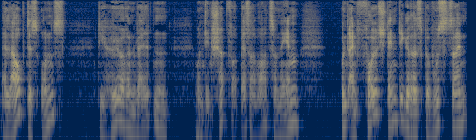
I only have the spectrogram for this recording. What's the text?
erlaubt es uns, die höheren Welten und den Schöpfer besser wahrzunehmen und ein vollständigeres Bewusstsein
